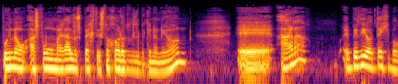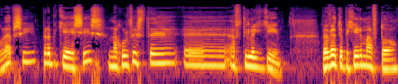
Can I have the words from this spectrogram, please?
που είναι ας πούμε ο μεγάλος παίχτης στον χώρο των τηλεπικοινωνιών. Ε, άρα, επειδή ο έχει υπογράψει, πρέπει και εσείς να ακολουθήσετε ε, αυτή τη λογική. Βέβαια το επιχείρημα αυτό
